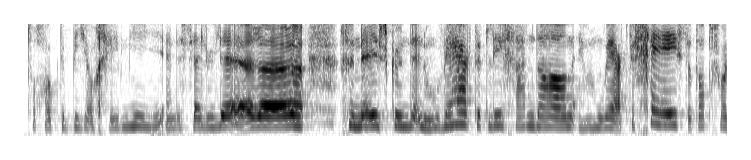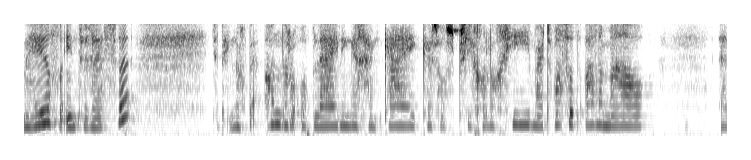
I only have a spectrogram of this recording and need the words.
toch ook de biochemie en de cellulaire geneeskunde. En hoe werkt het lichaam dan? En hoe werkt de geest? Dat had gewoon heel veel interesse. Toen ben ik nog bij andere opleidingen gaan kijken, zoals psychologie. Maar het was het allemaal uh,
